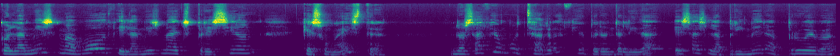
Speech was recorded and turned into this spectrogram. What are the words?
con la misma voz y la misma expresión que su maestra. Nos hace mucha gracia, pero en realidad esa es la primera prueba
